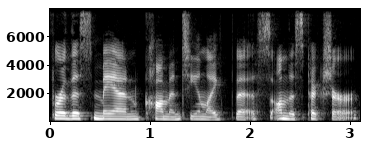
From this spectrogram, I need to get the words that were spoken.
for this man commenting like this on this picture?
